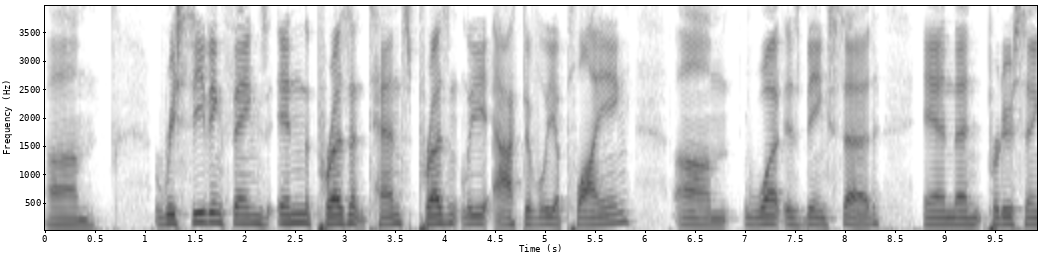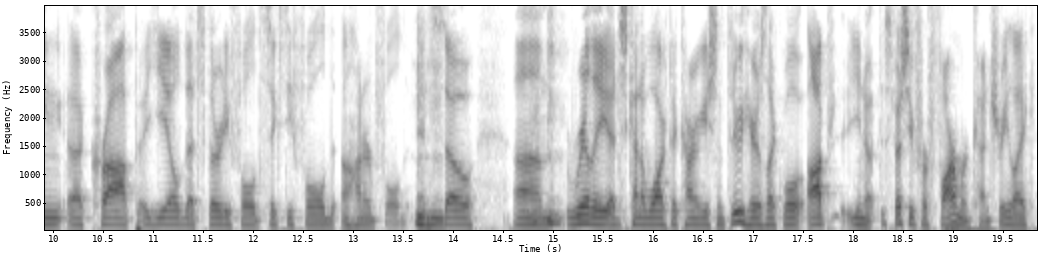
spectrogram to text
um, receiving things in the present tense, presently actively applying um, what is being said, and then producing a crop, a yield that's 30 fold, 60 fold, 100 fold. And so, um, really, I just kind of walked the congregation through here. It's like, well, op- you know, especially for farmer country, like,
